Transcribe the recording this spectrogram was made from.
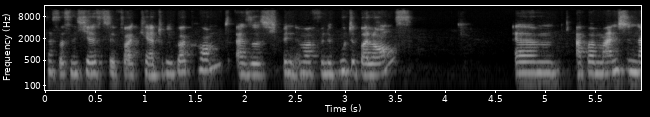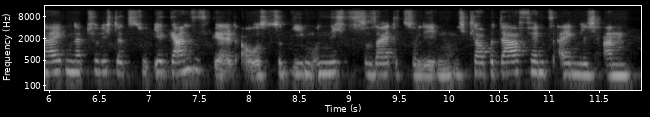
dass das nicht jetzt verkehrt rüberkommt. Also ich bin immer für eine gute Balance. Ähm, aber manche neigen natürlich dazu, ihr ganzes Geld auszugeben und nichts zur Seite zu legen. Ich glaube, da fängt es eigentlich an,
